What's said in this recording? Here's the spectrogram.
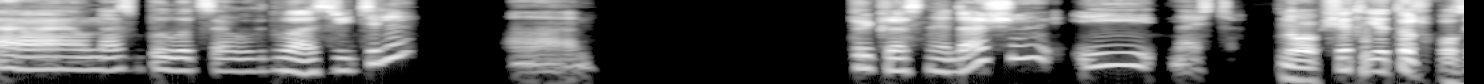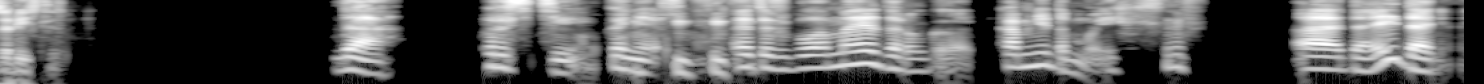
А у нас было целых два зрителя. А, прекрасная Даша и Настя. Ну, вообще-то я тоже был зрителем. Да, прости, конечно. Это же была моя дорога ко мне домой. А, да, и Даня.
